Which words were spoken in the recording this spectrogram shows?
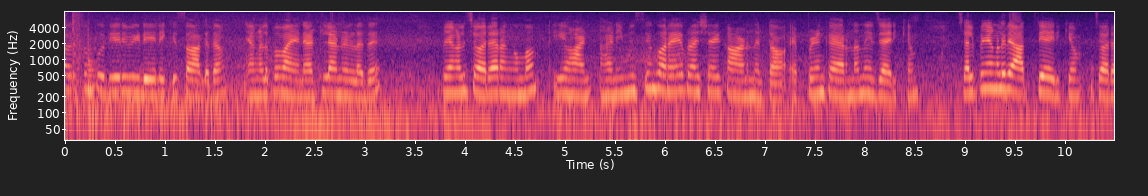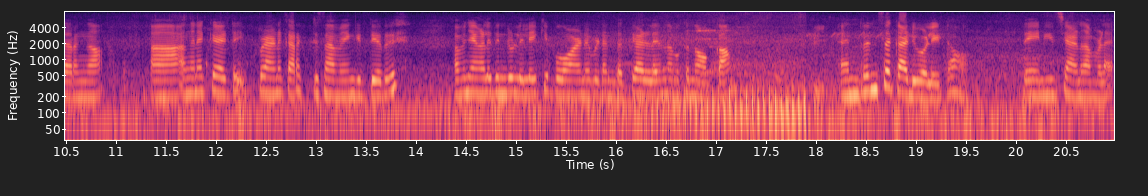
എല്ലാവർക്കും പുതിയൊരു വീഡിയോയിലേക്ക് സ്വാഗതം. ഞങ്ങളിപ്പോൾ വയനാട്ടിലാണ് ഉള്ളത് അപ്പോൾ ഞങ്ങൾ ചുരം ഇറങ്ങുമ്പം ഈ ഹണി മ്യൂസിയം കുറേ പ്രാവശ്യമായി കാണുന്നു കേട്ടോ എപ്പോഴും കയറണമെന്ന് വിചാരിക്കും. ചിലപ്പോൾ ഞങ്ങൾ രാത്രിയായിരിക്കും ചുരം ഇറങ്ങുക. അങ്ങനെയൊക്കെ ആയിട്ട് ഇപ്പോഴാണ് കറക്റ്റ് സമയം കിട്ടിയത്. അപ്പോൾ ഞങ്ങൾ ഇതിന്റെ ഉള്ളിലേക്ക് പോവാണ്. ഇവിടെ എന്തൊക്കെയാണ് ഉള്ളതെന്ന് നമുക്ക് നോക്കാം. എൻട്രൻസ് ഒക്കെ അടിപൊളി കേട്ടോ തേനീച്ചയാണ് നമ്മളെ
